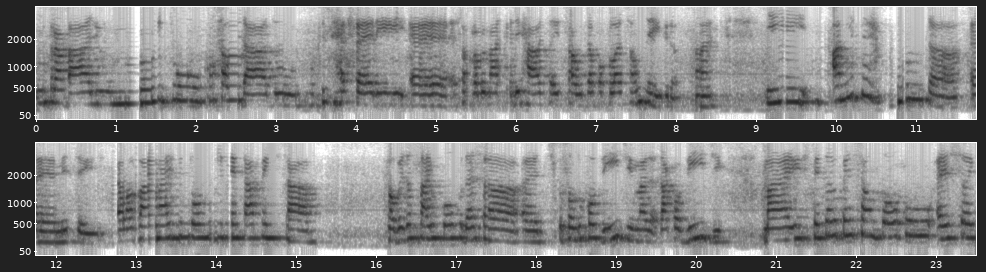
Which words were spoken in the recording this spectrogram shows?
um trabalho muito consolidado no que se refere a é, essa problemática de raça e saúde da população negra. Né? E a minha pergunta, é, Mercedes, ela vai mais em torno de tentar pensar, talvez eu saia um pouco dessa é, discussão do Covid, da Covid, mas tentando pensar um pouco esse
